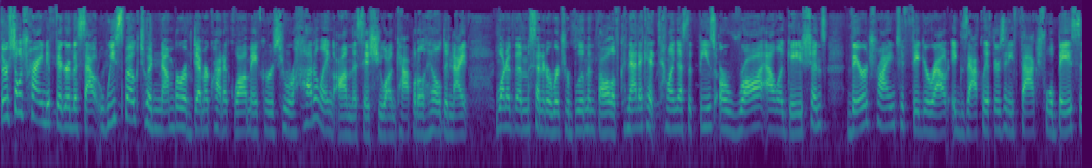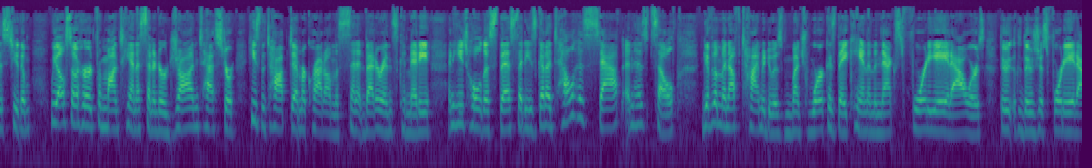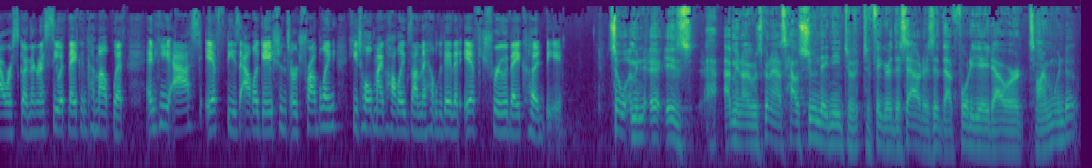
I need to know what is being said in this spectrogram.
They're still trying to figure this out. We spoke to a number of Democratic lawmakers who were huddling on this issue on Capitol Hill tonight. One of them, Senator Richard Blumenthal of Connecticut, telling us that these are raw allegations. They're trying to figure out exactly if there's any factual basis to them. We also heard from Montana Senator Jon Tester. He's the top Democrat on the Senate Veterans Committee, and he told us this that he's going to tell his staff and himself, give them enough time to do as much work as they can in the next 48 hours. There, there's just 48 hours to go, and they're going to see what they can come up with. And he asked if these allegations are troubling. He told my colleagues on the Hill today that if true, they could be. So, I mean, uh, is I mean, I was going to ask how soon they need to, to figure this out. Is it that 48 hour time window?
